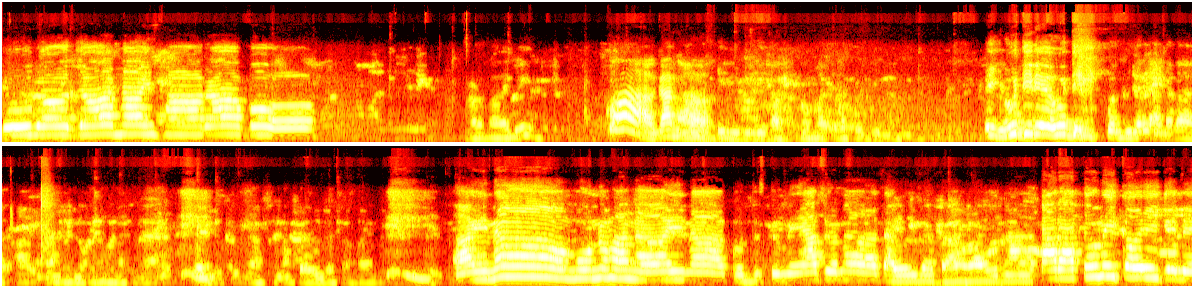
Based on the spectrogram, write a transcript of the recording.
দূর জানাই হারাবো। গান হুদি রে হুদি। মন ভাঙা কুদ্দুস তুমি আসো না তাই ব্যথা হয় না। তারা তুমি কই গেলে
